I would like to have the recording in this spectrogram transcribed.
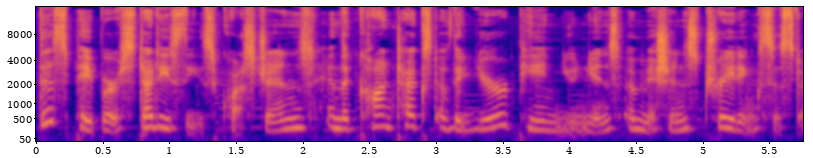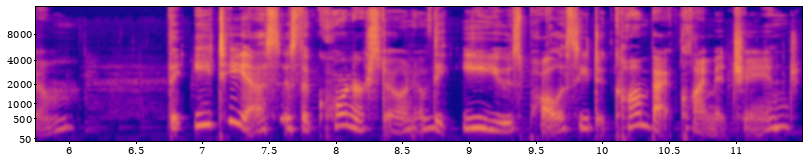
This paper studies these questions in the context of the European Union's emissions trading system. The ETS is the cornerstone of the EU's policy to combat climate change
